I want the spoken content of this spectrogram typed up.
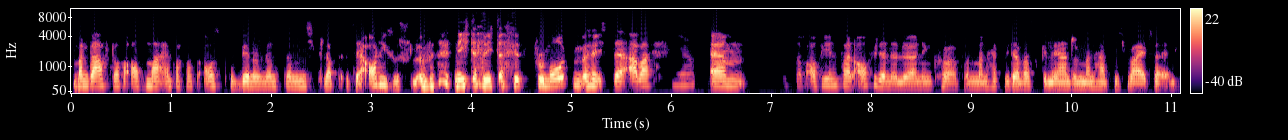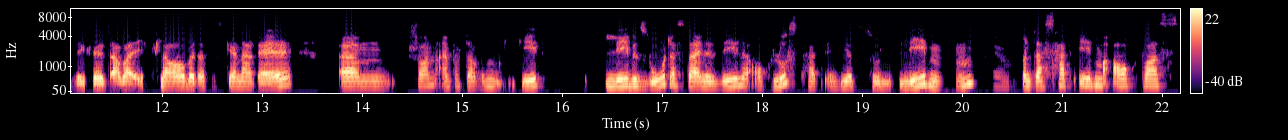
man darf doch auch mal einfach was ausprobieren und wenn es dann nicht klappt, ist ja auch nicht so schlimm. nicht, dass ich das jetzt promoten möchte, aber ja. ähm, ist doch auf jeden Fall auch wieder eine Learning Curve und man hat wieder was gelernt und man hat sich weiterentwickelt. Aber ich glaube, dass es generell ähm, schon einfach darum geht, lebe so, dass deine Seele auch Lust hat, in dir zu leben. Ja. Und das hat eben auch was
